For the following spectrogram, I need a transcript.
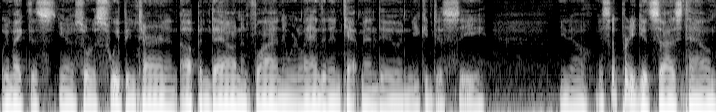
we make this, you know, sort of sweeping turn and up and down and flying, and we're landing in Kathmandu, and you can just see, you know, it's a pretty good sized town,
